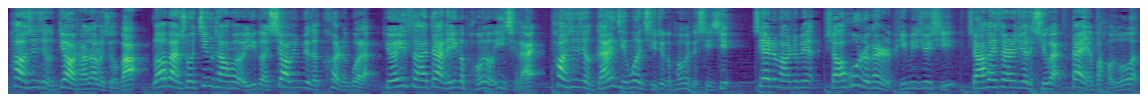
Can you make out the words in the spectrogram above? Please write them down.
胖刑警调查到了酒吧，老板说经常会有一个笑眯眯的客人过来，有一次还带了一个朋友一起来。胖刑警赶紧问起这个朋友的信息。健身房这边，小护士开始频频缺席。小黑虽然觉得奇怪，但也不好多问。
